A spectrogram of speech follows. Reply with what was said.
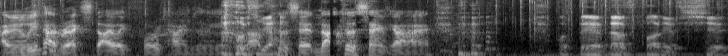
I mean, we've had Rex die like four times in the game. Oh, not, yeah. to the same, not to the same guy. but damn, that was funny as shit.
